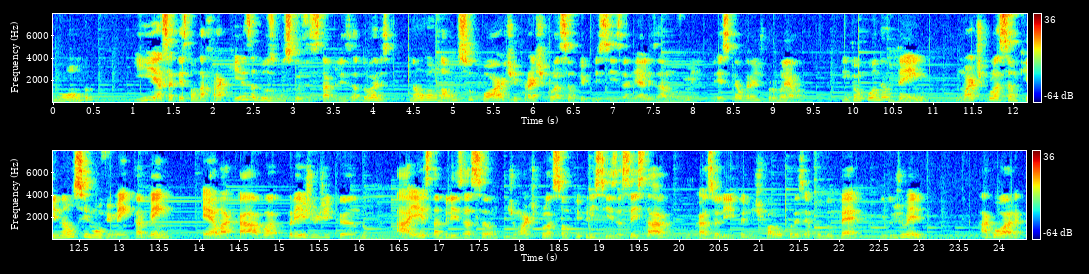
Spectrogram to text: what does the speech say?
no ombro e essa questão da fraqueza dos músculos estabilizadores não vão dar um suporte para a articulação que precisa realizar movimento. Esse é o grande problema. Então, quando eu tenho uma articulação que não se movimenta bem, ela acaba prejudicando a estabilização de uma articulação que precisa ser estável. No caso ali que a gente falou, por exemplo, do pé e do joelho. Agora,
